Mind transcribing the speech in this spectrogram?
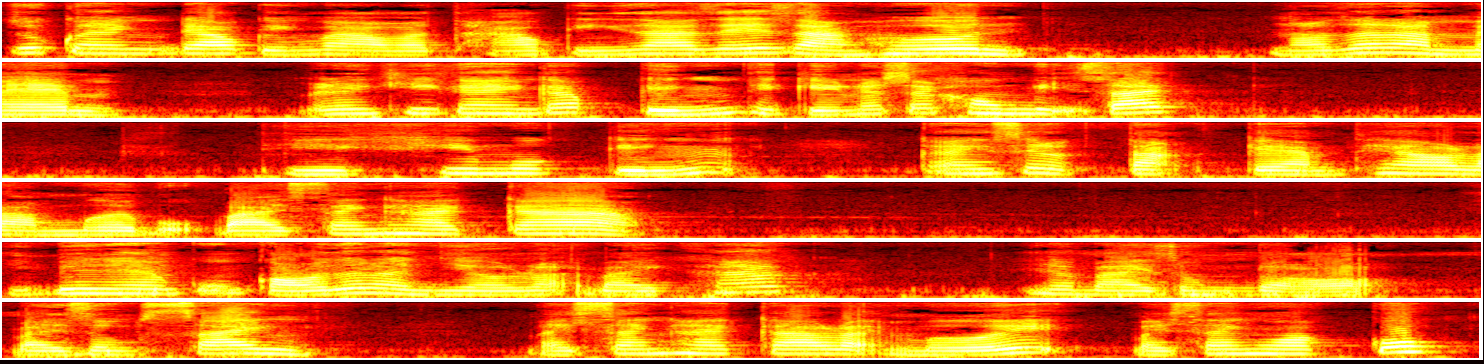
giúp các anh đeo kính vào và tháo kính ra dễ dàng hơn. Nó rất là mềm. Nên khi các anh gắp kính thì kính nó sẽ không bị rách. Thì khi mua kính các anh sẽ được tặng kèm theo là 10 bộ bài xanh 2K thì bên em cũng có rất là nhiều loại bài khác như là bài rồng đỏ, bài rồng xanh, bài xanh 2K loại mới, bài xanh hoa cúc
